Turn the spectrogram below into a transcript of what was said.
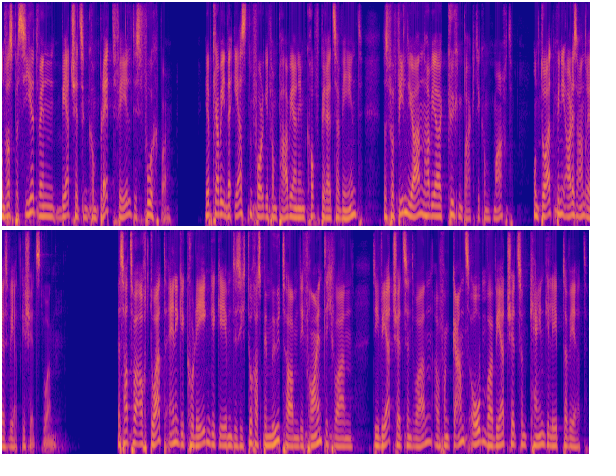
Und was passiert, wenn Wertschätzung komplett fehlt, ist furchtbar. Ich habe, glaube ich, in der ersten Folge von Pavian im Kopf bereits erwähnt, dass vor vielen Jahren habe ich ein Küchenpraktikum gemacht und dort bin ich alles andere als wertgeschätzt worden. Es hat zwar auch dort einige Kollegen gegeben, die sich durchaus bemüht haben, die freundlich waren, die wertschätzend waren, aber von ganz oben war Wertschätzung kein gelebter Wert.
